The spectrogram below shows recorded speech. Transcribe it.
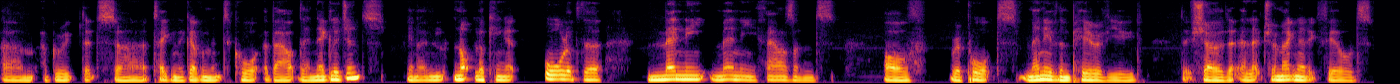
um, a group that's uh, taking the government to court about their negligence. You know, not looking at all of the many many thousands of reports, many of them peer reviewed, that show that electromagnetic fields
